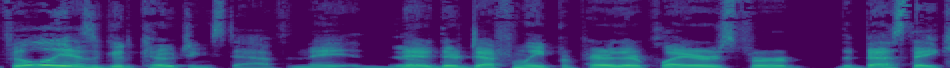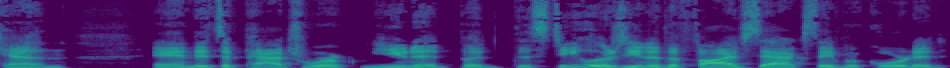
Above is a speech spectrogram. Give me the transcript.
Philly has a good coaching staff and they, yeah. they're, they're definitely prepare their players for the best they can. And it's a patchwork unit, but the Steelers, you know, the five sacks they've recorded,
